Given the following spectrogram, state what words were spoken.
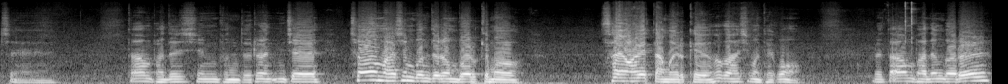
이제 다운 받으신 분들은 이제 처음 하신 분들은 뭐 이렇게 뭐 사용하겠다 뭐 이렇게 허가하시면 되고 그래 다운 받은 거를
